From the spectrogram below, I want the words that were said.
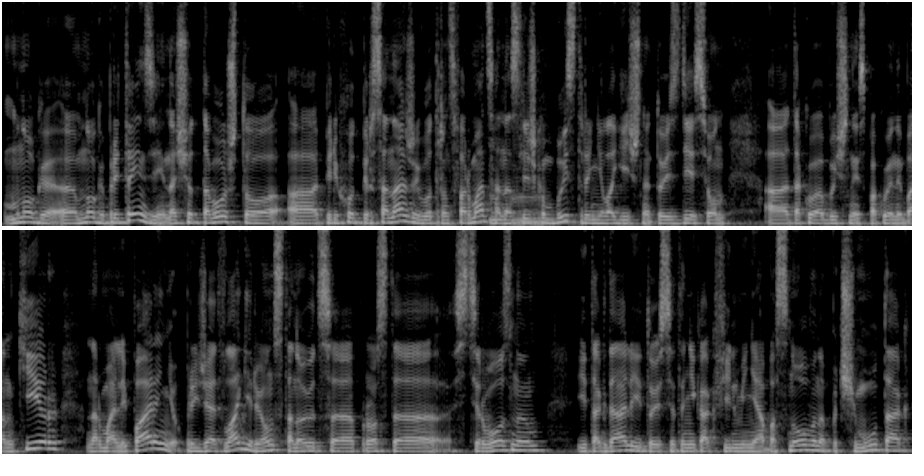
много, много претензий насчет того, что а, переход персонажа, его трансформация, она Мгм. слишком быстрая и нелогичная. То есть здесь он а, такой обычный спокойный банкир, нормальный парень, приезжает в лагерь, и он становится просто стервозным и так далее. То есть это никак в фильме не обосновано, почему так.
